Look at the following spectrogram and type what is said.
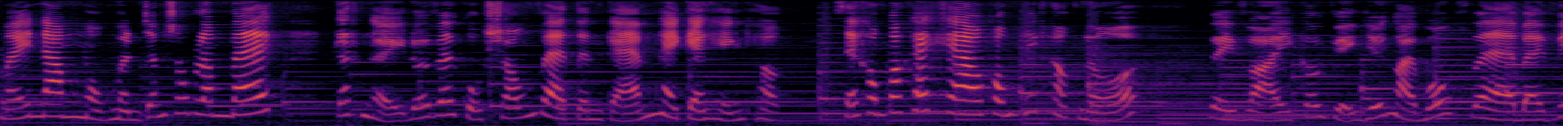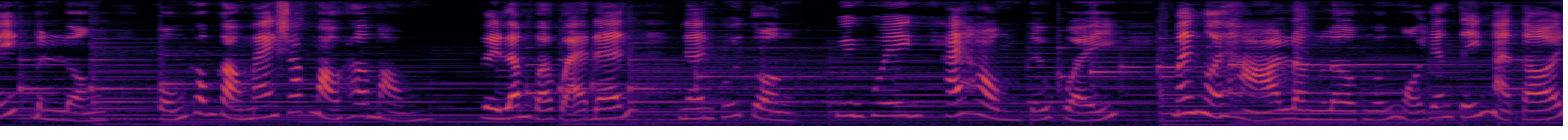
mấy năm một mình chăm sóc Lâm Bác, cách nghĩ đối với cuộc sống và tình cảm ngày càng hiện thực, sẽ không có khát khao không thiết thực nữa. Vì vậy, câu chuyện dưới ngòi bút và bài viết bình luận cũng không còn mang sắc màu thơ mộng. Vì Lâm Quả Quả đến, nên cuối tuần, Quyên Quyên, Thái Hồng, Tiểu Quỷ, mấy người họ lần lượt ngưỡng mộ danh tiếng mà tới.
